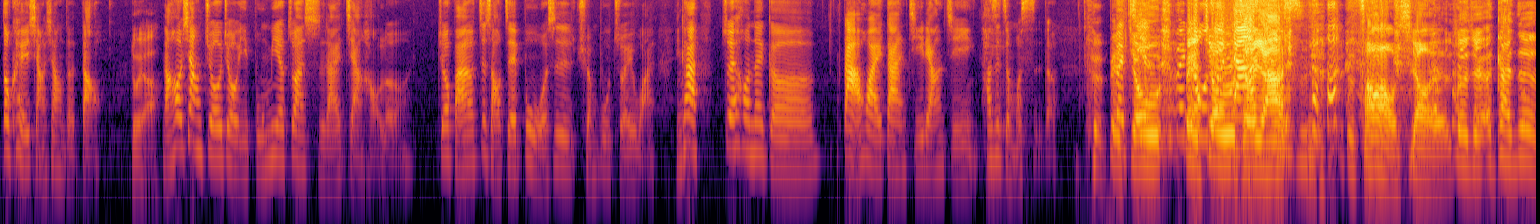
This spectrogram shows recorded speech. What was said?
都可以想象得到。对啊。然后像九九以不灭钻石来讲好了，就反正至少这部我是全部追完。你看最后那个大坏蛋吉良吉影他是怎么死的？被救被救护车压死，超好笑的，就觉得看这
